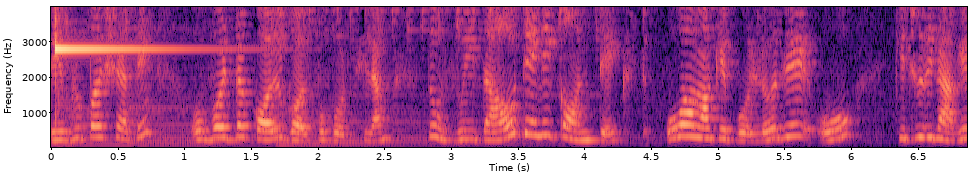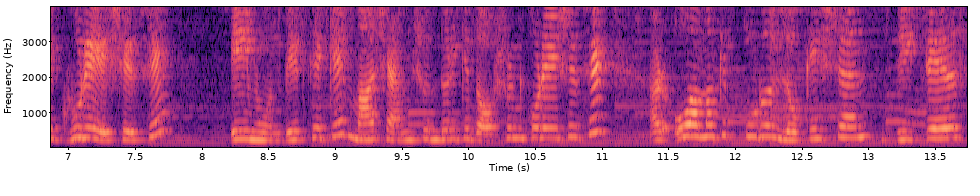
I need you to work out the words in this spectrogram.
দেবরূপার সাথে ওভার দ্য কল গল্প করছিলাম। তো উইদাউট এনি কনটেক্সট ও আমাকে বলল যে, ও কিছুদিন আগে ঘুরে এসেছে, এই মন্দির থেকে মা শ্যামসুন্দরীকে দর্শন করে এসেছে। আর ও আমাকে পুরো লোকেশন ডিটেলস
